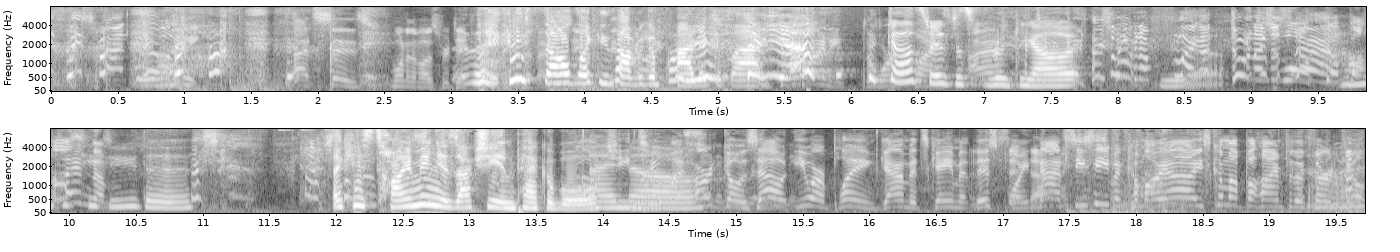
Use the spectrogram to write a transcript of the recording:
is this man doing? That's is one of the most ridiculous. he sounds like he's having a panic attack. yeah. Caster is just freaking out. I don't understand! How does he do this? Like his timing is actually impeccable. I G2, my know. heart goes out. You are playing Gambit's game at this point. Nats, he's even come on. Yeah, he's come up behind for the third kill.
